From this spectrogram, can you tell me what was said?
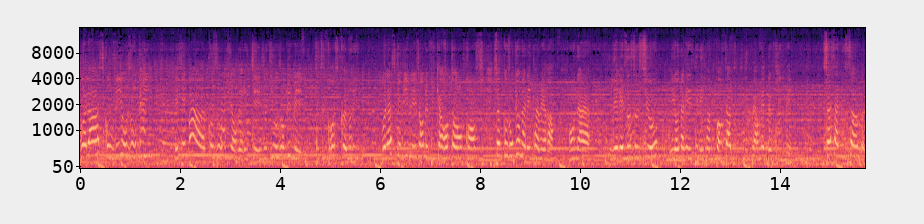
Voilà ce qu'on vit aujourd'hui. Et c'est pas qu'aujourd'hui en vérité. Je dis aujourd'hui, mais c'est une grosse connerie. Voilà ce que vivent les gens depuis 40 ans en France. Sauf qu'aujourd'hui, on a les caméras, on a les réseaux sociaux et on a les téléphones portables qui nous permettent de filmer. Ça, ça nous sauve.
